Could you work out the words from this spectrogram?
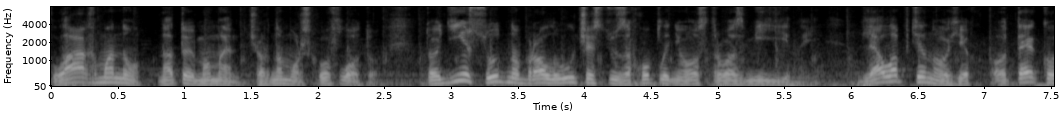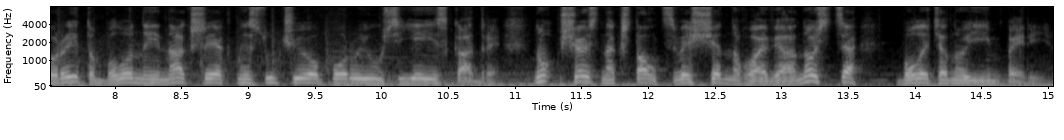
флагману на той момент Чорноморського флоту. Тоді судно брало участь у захопленні острова Зміїний. Для лаптяногів оте корито було не інакше як несучою опорою усієї ескадри. Ну, щось на кшталт священного авіаносця болотяної імперії.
